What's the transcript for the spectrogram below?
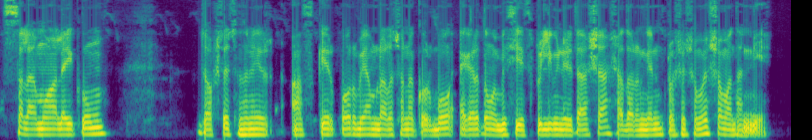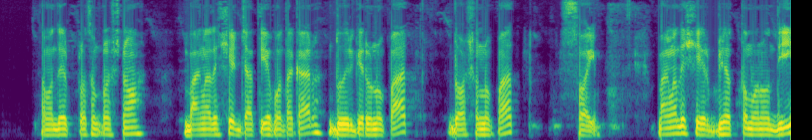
আসসালামু আলাইকুম। জব আজকের পর্বে আমরা আলোচনা করব এগারোতম বিসিএস প্রিলিমিনারিতে আসা সাধারণ জ্ঞান প্রশ্নসমূহের সমাধান নিয়ে। আমাদের প্রথম প্রশ্ন, বাংলাদেশের জাতীয় পতাকার দৈর্ঘ্যের অনুপাত দশ অনুপাত ছয়। বাংলাদেশের বৃহত্তম নদী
